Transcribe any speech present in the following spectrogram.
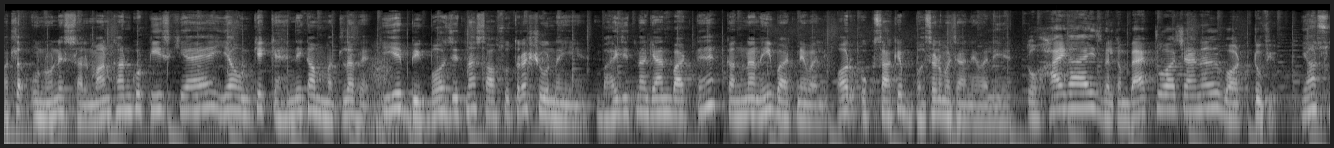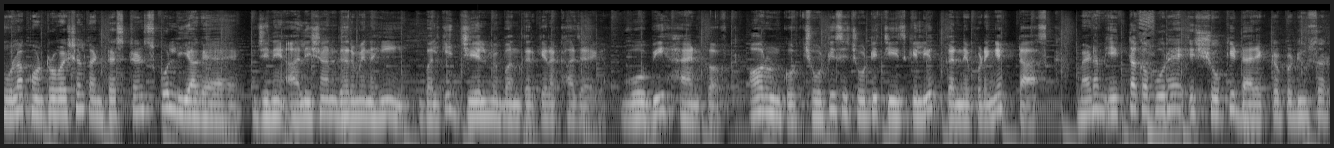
मतलब उन्होंने सलमान खान को टीज किया है या उनके कहने का मतलब है कि ये बिग बॉस जितना साफ़ सुथरा शो नहीं है। भाई जितना ज्ञान बांटते हैं कंगना नहीं बांटने वाली और उकसा के भसड़ मचाने वाली है। तो hi guys welcome back to our channel what to view यहाँ 16 कंट्रोवर्शियल कंटेस्टेंट्स को लिया गया है, जिन्हें आलिशान घर में नहीं, बल्कि जेल में बंद करके रखा जाएगा। वो भी हैंडकफ्ड और उनको छोटी से छोटी चीज़ के लिए करने पड़ेंगे टास्क मैडम, एकता कपूर है इस शो की डायरेक्टर प्रोड्यूसर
